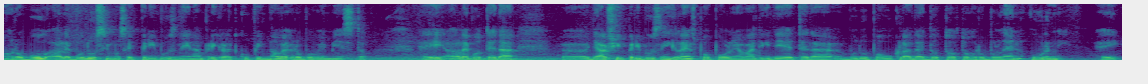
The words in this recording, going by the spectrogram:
hrobu, ale budú si musieť príbuzní napríklad kúpiť nové hrobové miesto. Hej, alebo teda ďalších príbuzných len spopolňovať, kde teda budú poukladať do tohto hrubu len urny. Hej.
